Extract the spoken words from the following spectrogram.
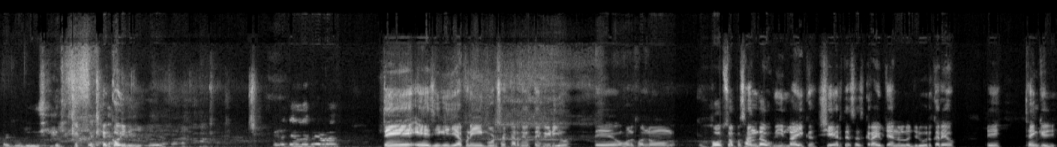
ਬਈ ਬੋਲੀ ਨਹੀਂ ਸੀ ਕੋਈ ਨਹੀਂ। ਜੀ ਕਿਹੜਾ ਟਾਈਮ ਲੱਗ ਰਿਹਾ ਹੁਣ ਤੇ ਇਹ ਸੀਗੀ ਜੀ ਆਪਣੀ ਗੁੜ ਸ਼ੱਕਰ ਦੇ ਉੱਤੇ ਵੀਡੀਓ ਤੇ ਹੁਣ ਤੁਹਾਨੂੰ ਹੋਪਸ ਪਸੰਦ ਆਊਗੀ ਲਾਈਕ ਸ਼ੇਅਰ ਤੇ ਸਬਸਕ੍ਰਾਈਬ ਚੈਨਲ ਨੂੰ ਜਰੂਰ ਕਰਿਓ ਤੇ ਥੈਂਕ ਯੂ ਜੀ।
